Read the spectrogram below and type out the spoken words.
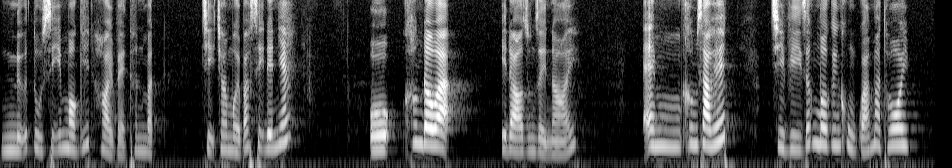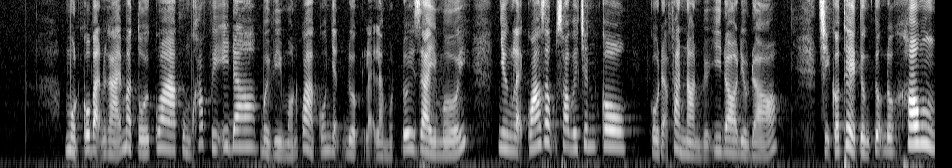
Nữ tu sĩ Morgit hỏi vẻ thân mật. Chị cho mời bác sĩ đến nhé. Ồ, không đâu ạ. Ido run rẩy nói. Em không sao hết. Chỉ vì giấc mơ kinh khủng quá mà thôi. Một cô bạn gái mà tối qua cùng khóc với Ido bởi vì món quà cô nhận được lại là một đôi giày mới nhưng lại quá rộng so với chân cô. Cô đã phản nàn với Ido điều đó. Chị có thể tưởng tượng được không?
